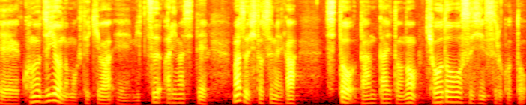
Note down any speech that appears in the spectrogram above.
えー、この事業の目的は、えー、3つありまして、まず1つ目が市と団体との共同を推進すること、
